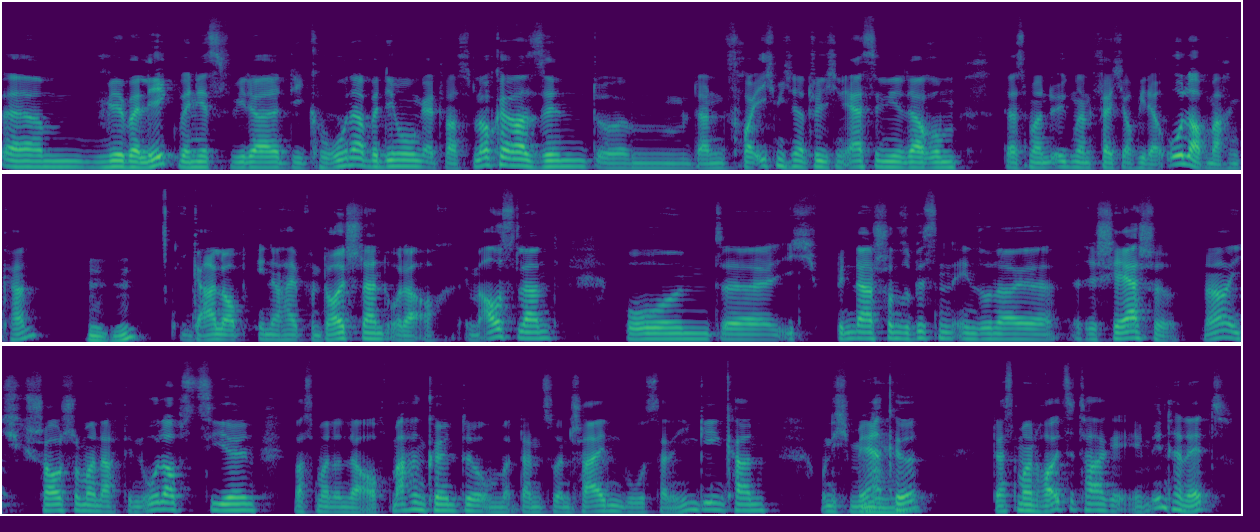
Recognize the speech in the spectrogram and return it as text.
ähm, mir überlegt, wenn jetzt wieder die Corona-Bedingungen etwas lockerer sind, ähm, dann freue ich mich natürlich in erster Linie darum, dass man irgendwann vielleicht auch wieder Urlaub machen kann. Mhm. Egal ob innerhalb von Deutschland oder auch im Ausland. Und äh, ich bin da schon so ein bisschen in so einer Recherche. Ne? Ich schaue schon mal nach den Urlaubszielen, was man dann da auch machen könnte, um dann zu entscheiden, wo es dann hingehen kann. Und ich merke, mhm. dass man heutzutage im Internet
